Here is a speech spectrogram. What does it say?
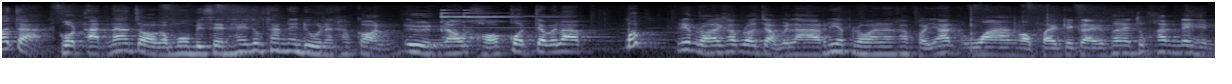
ก็จะกดอัดหน้าจอกับโมบิเซนให้ทุกท่านได้ดูนะครับ ก่อนอื่นเราขอกดจับเวลา เรียบร้อยครับ เราจับเวลาเรียบร้อยนะครับ ขออนุญาตวางออกไปไกลๆเพื่อให้ทุกท่านได้เห็น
